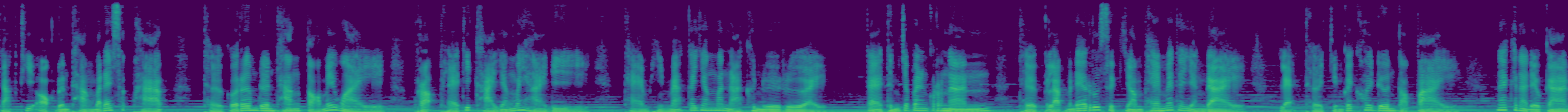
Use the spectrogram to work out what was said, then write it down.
จากที่ออกเดินทางมาได้สักพัก เธอก็เริ่มเดินทางต่อไม่ไหว เพราะแผลที่ขายังไม่หายดี แถมหิมะก็ยังมาหนาขึ้นเรื่อยๆแต่ถึงจะเป็นกระนั้น เธอกลับไม่ได้รู้สึกยอมแพ้แม้แต่อย่างใด และเธอจึงค่อยๆเดินต่อไป ในขณะเดียวกัน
